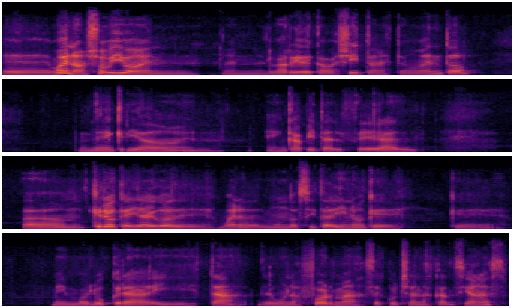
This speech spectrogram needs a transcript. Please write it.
Eh, bueno, yo vivo en, el barrio de Caballito en este momento. Me he criado en, Capital Federal. creo que hay algo de, bueno, del mundo citadino que, que me involucra y está, de alguna forma se escuchan las canciones.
